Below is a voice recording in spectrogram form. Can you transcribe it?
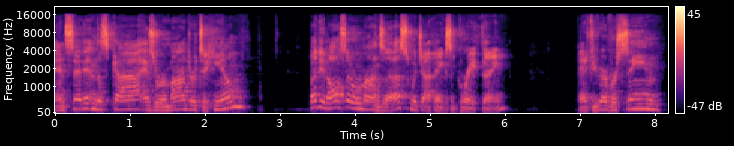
and set it in the sky as a reminder to him, but it also reminds us, which I think is a great thing. And if you've ever seen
